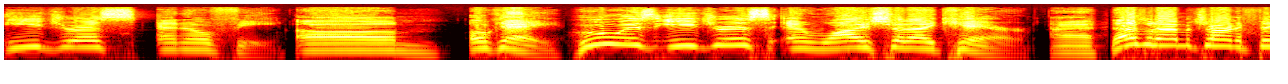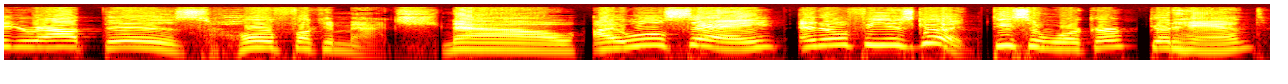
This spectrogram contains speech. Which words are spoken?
Edris Enofé. Um, okay, who is Edris and why should I care? Uh, that's what I'm trying to figure out this whole fucking match. Now, I will say Enofé is good. Decent worker, good hand.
